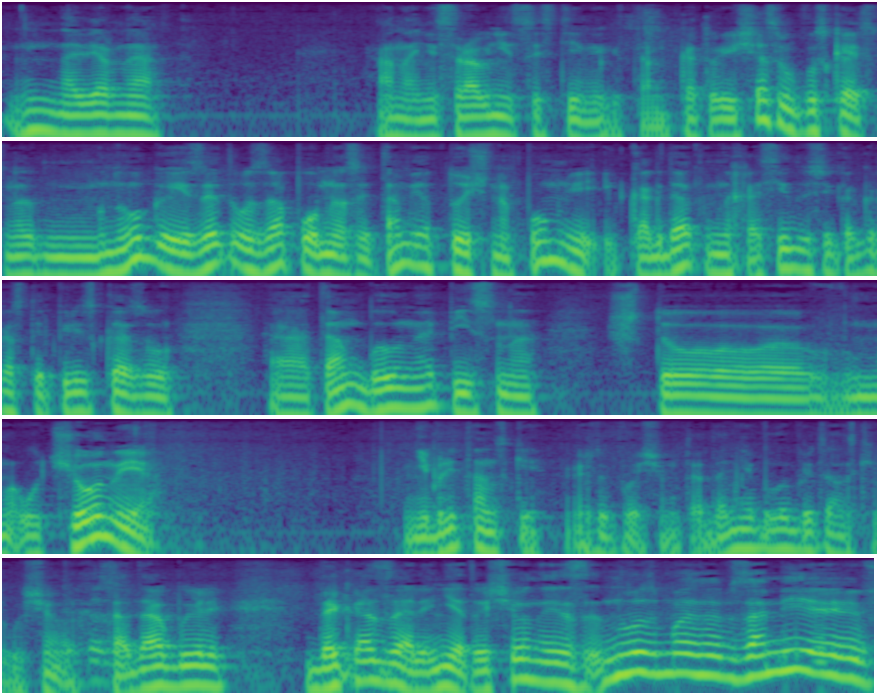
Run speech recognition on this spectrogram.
Наверное, она не сравнится с теми, там, которые сейчас выпускаются, но много из этого запомнилось. И там я точно помню, и когда-то на Хасидусе как раз ты пересказывал, а, там было написано, что ученые, не британские, между прочим, тогда не было британских ученых, доказали. тогда были, доказали. Нет, ученые, ну, замерив,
